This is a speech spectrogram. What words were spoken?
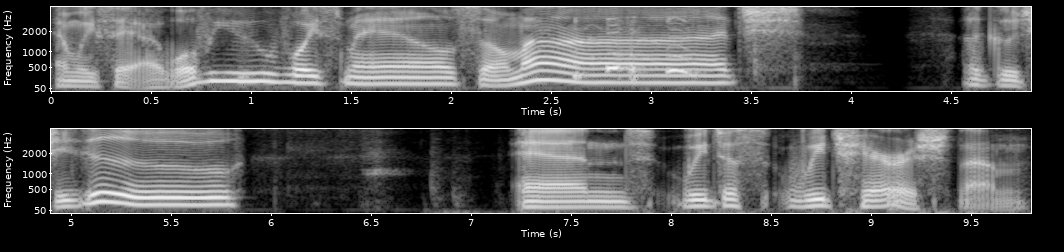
and we say, "I love you," voicemail so much, a Gucci goo, and we just we cherish them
